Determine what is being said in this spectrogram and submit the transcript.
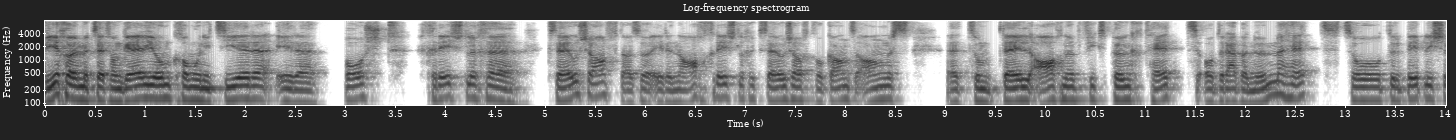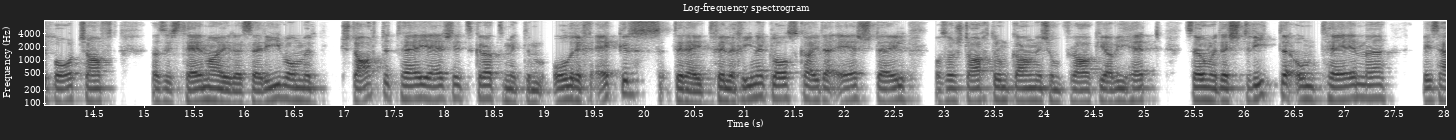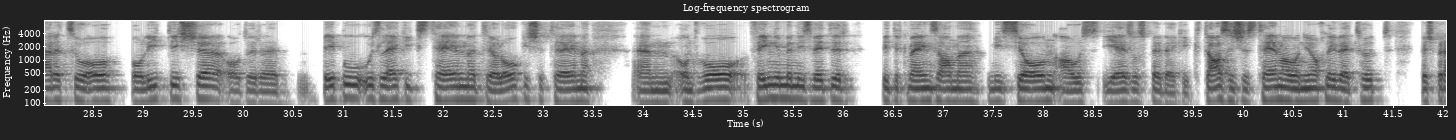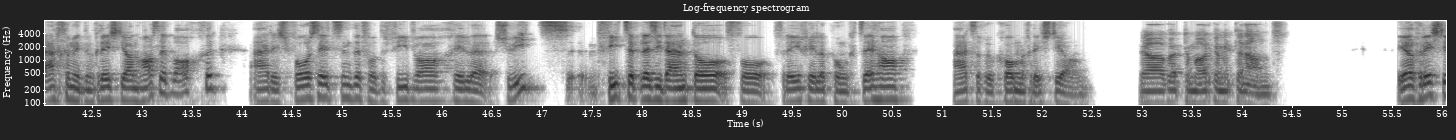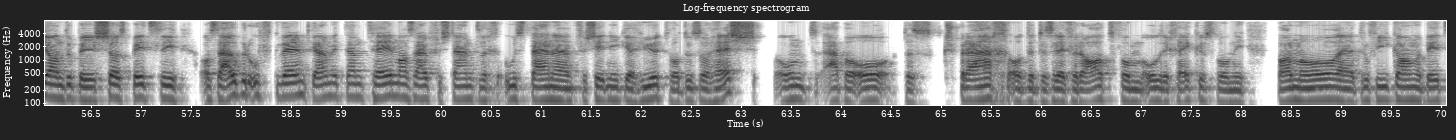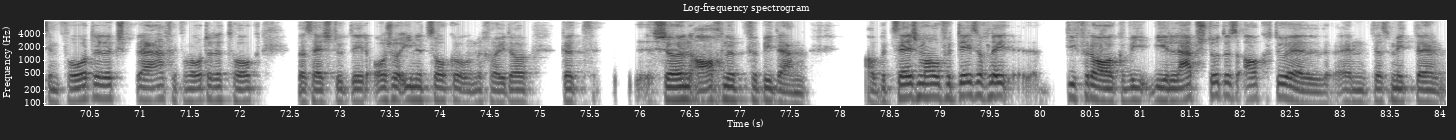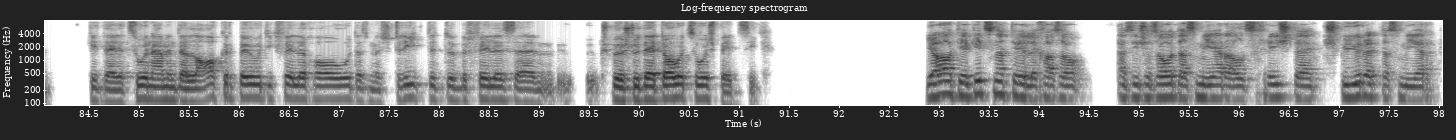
Wie können wir das Evangelium kommunizieren in einer postchristlichen Gesellschaft, also in einer nachchristlichen Gesellschaft, die ganz anders äh, zum Teil Anknüpfungspunkte hat oder eben nicht mehr hat zu der biblischen Botschaft? Das ist das Thema in einer Serie, die wir gestartet haben, erst jetzt gerade mit dem Ulrich Eggers. Der hat vielleicht reingelassen in den ersten Teil, wo so stark darum gegangen ist, um die Frage, ja, wie hat, soll man denn streiten um Themen, bis her zu politischen oder äh, Bibelauslegungsthemen, theologischen Themen. Ähm, und wo finden wir uns wieder bei der gemeinsamen Mission als Jesusbewegung? Das ist ein Thema, das ich auch ein bisschen heute besprechen mit dem Christian Haslebacher. Er ist Vorsitzender der FIBA Kille Schweiz, Vizepräsident von freikille.ch. Herzlich willkommen, Christian. Ja, guten Morgen miteinander. Ja, Christian, du bist schon ein bisschen auch selber aufgewärmt gell, mit dem Thema, selbstverständlich aus diesen verschiedenen Hüten, die du so hast und eben auch das Gespräch oder das Referat von Ulrich Eckers, wo ich ein paar Mal äh, darauf eingegangen bin, im vorderen Gespräch, im vorderen Talk, das hast du dir auch schon reingezogen und wir können da schön anknüpfen bei dem. Aber zuerst mal für dich so ein bisschen die Frage, wie, wie erlebst du das aktuell, ähm, das mit der gibt eine zunehmende Lagerbildung vielleicht auch, dass man streitet über vieles. Ähm, spürst du dort auch eine Zuspitzung? Ja, die gibt es natürlich. Also, es ist ja so, dass wir als Christen spüren, dass wir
